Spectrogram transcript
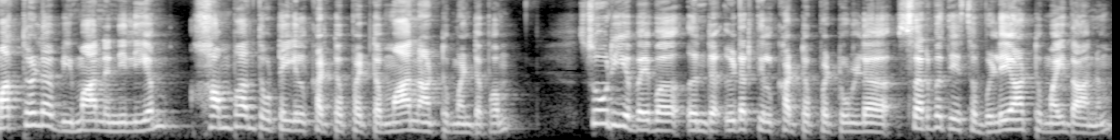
மத்தள விமான நிலையம் ஹம்பாந்தோட்டையில் கட்டப்பட்ட மாநாட்டு மண்டபம் சூரியவெவ என்ற இடத்தில் கட்டப்பட்டுள்ள சர்வதேச விளையாட்டு மைதானம்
